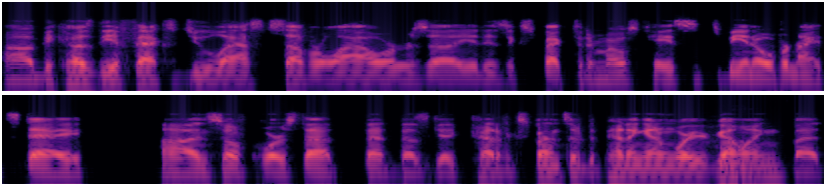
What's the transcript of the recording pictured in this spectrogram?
uh, because the effects do last several hours. Uh, it is expected in most cases to be an overnight stay, uh, and so of course that that does get kind of expensive depending on where you're huh. going. But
